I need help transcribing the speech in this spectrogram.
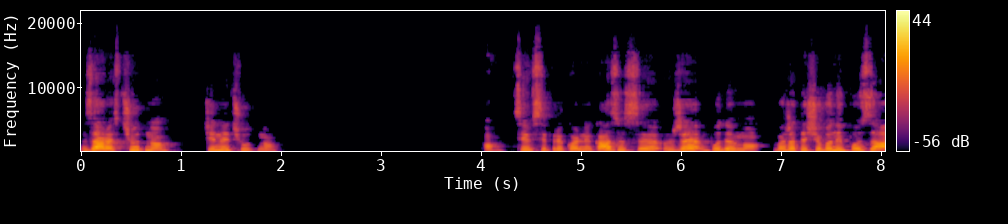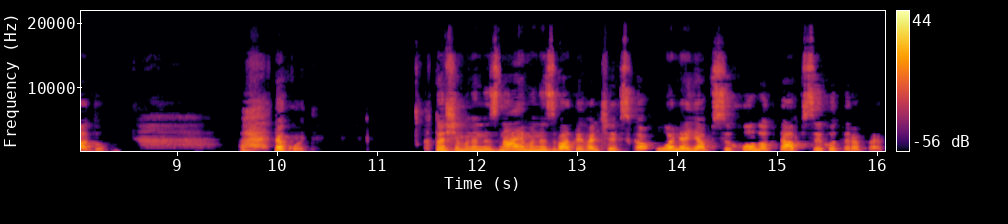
Зараз чутно чи не чутно? О, ці всі прикольні казуси вже будемо вважати, що вони позаду. Так от, хто ще мене не знає, мене звати Гальчевська Оля, я психолог та психотерапевт.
